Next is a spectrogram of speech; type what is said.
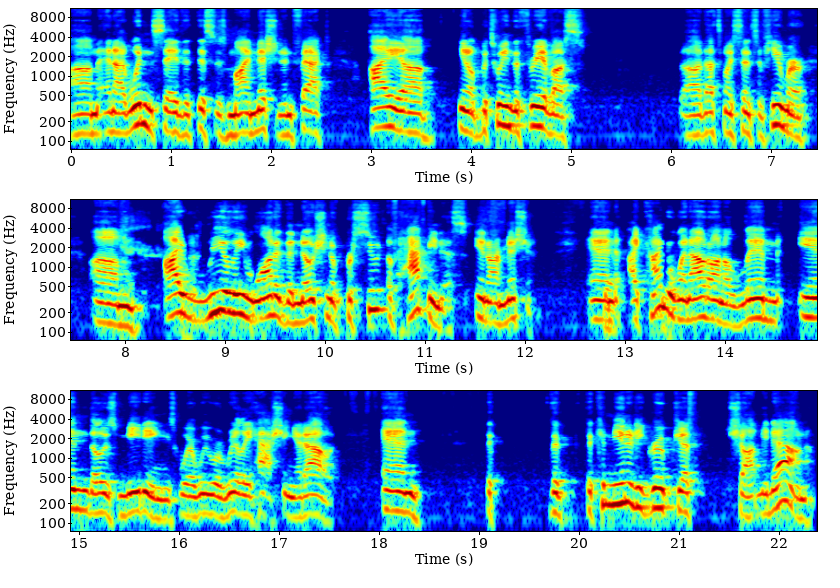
Um, and I wouldn't say that this is my mission. In fact, I, uh, you know, between the three of us, uh, that's my sense of humor. Um, I really wanted the notion of pursuit of happiness in our mission. And yeah. I kind of went out on a limb in those meetings where we were really hashing it out. And the, the, the community group just shot me down.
